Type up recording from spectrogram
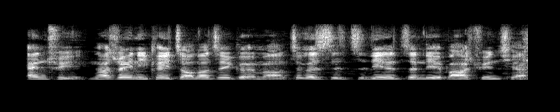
entry，那所以你可以找到这个有没有？这个是自定的阵列，把它选起来。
